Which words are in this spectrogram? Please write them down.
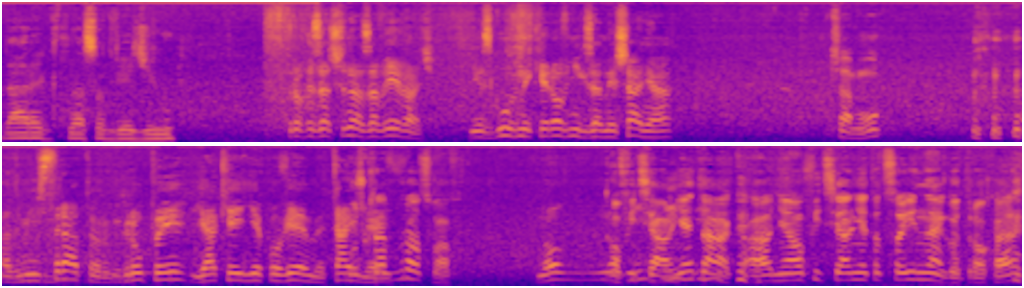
Darek nas odwiedził. Trochę zaczyna zawiewać. Jest główny kierownik zamieszania, Czemu? administrator grupy, jakiej nie powiemy, tajnej. Puszka Wrocław. No, no Oficjalnie i- i- tak, a nieoficjalnie to co innego trochę.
